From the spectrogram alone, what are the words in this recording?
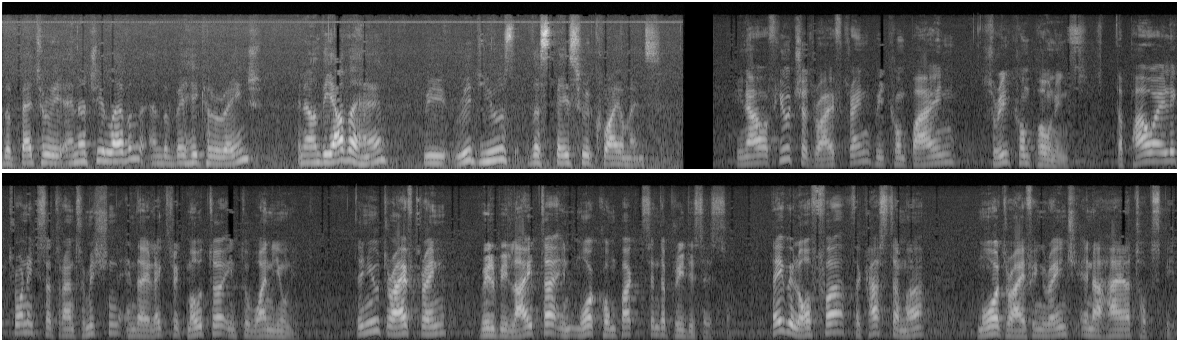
the battery energy level and the vehicle range, and on the other hand, we reduce the space requirements. In our future drivetrain, we combine three components. The power electronics, the transmission and the electric motor into one unit. The new drivetrain will be lighter and more compact than the predecessor. They will offer the customer more driving range and a higher top speed.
